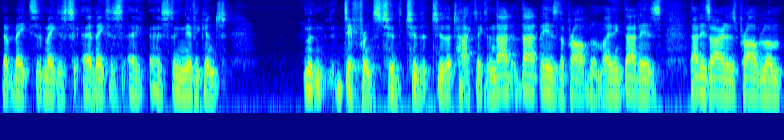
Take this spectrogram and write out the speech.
that makes it makes it makes a, a significant difference to to the, to the tactics, and that that is the problem. I think that is that is Ireland's problem.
